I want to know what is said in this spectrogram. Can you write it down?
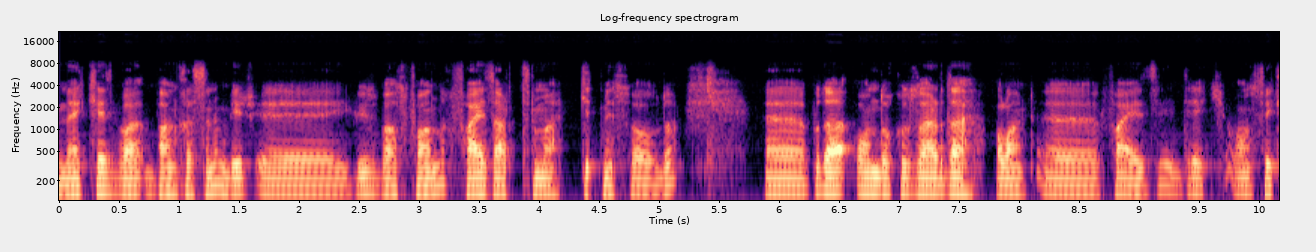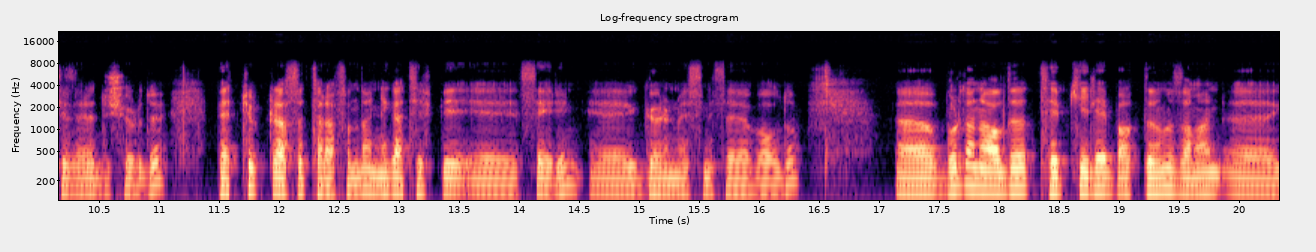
Merkez Ba- Bankası'nın bir e, 100 baz puanlık faiz arttırma gitmesi oldu. Ee, bu da 19'larda olan e, faizi direkt 18'lere düşürdü ve Türk lirası tarafında negatif bir e, seyrin e, görünmesine sebep oldu. Ee, buradan aldığı tepkiyle baktığımız zaman e,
